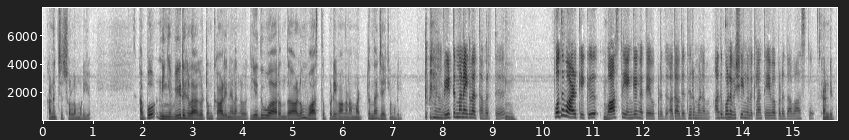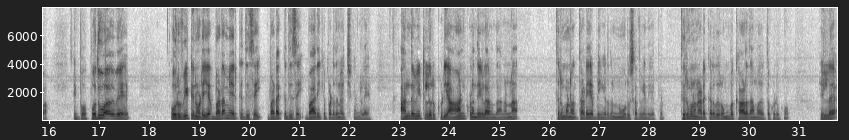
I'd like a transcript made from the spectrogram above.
கணிச்சு சொல்ல முடியும். அப்போது நீங்கள் வீடுகளாகட்டும் காலி நிலங்கள் எதுவாக இருந்தாலும் வாஸ்துப்படி வாங்கினா மட்டும்தான் ஜெயிக்க முடியும். வீட்டு மனைகளை தவிர்த்து. பொது வாழ்க்கைக்கு வாஸ்து எங்கெங்க தேவைப்படுது? அதாவது திருமணம் அது போல விஷயங்களுக்கெல்லாம் தேவைப்படுதா வாஸ்து? கண்டிப்பாக இப்போது பொதுவாகவே ஒரு வீட்டினுடைய வடமேற்கு திசை வடக்கு திசை பாதிக்கப்படுதுன்னு வச்சுக்கோங்களேன். அந்த வீட்டில் இருக்கக்கூடிய ஆண் குழந்தைகளாக இருந்தாங்கன்னா திருமண தடை அப்படிங்கிறது நூறு சதவீதம் ஏற்படும். திருமணம் நடக்கிறது ரொம்ப காலதாமதத்தை கொடுக்கும். இல்லை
